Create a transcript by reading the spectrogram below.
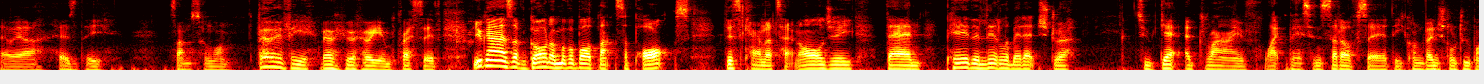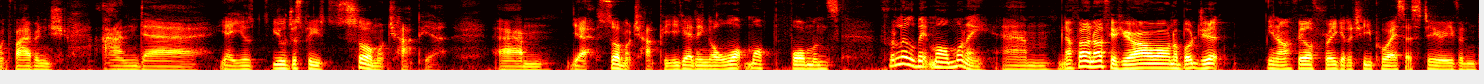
there we are. Here's the Samsung one. Very, very, very, very impressive. If you guys have got a motherboard that supports this kind of technology, then pay a little bit extra to get a drive like this instead of say the conventional 2.5 inch and uh, yeah you'll, you'll just be so much happier. Um, yeah so much happier. You're getting a lot more performance for a little bit more money. Um, now fair enough if you are on a budget you know feel free get a cheaper SSD or even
